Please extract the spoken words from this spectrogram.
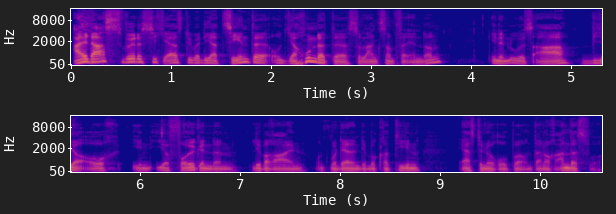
All das würde sich erst über die Jahrzehnte und Jahrhunderte so langsam verändern, in den USA wie auch in ihr folgenden liberalen und modernen Demokratien, erst in Europa und dann auch anderswo.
